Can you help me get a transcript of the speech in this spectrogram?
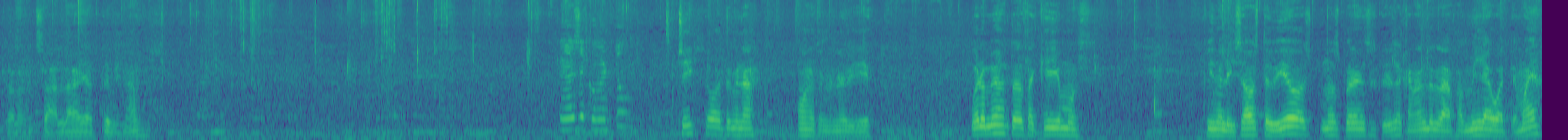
Está la ensalada, ya terminamos. ¿Qué vas a comer tú? Sí, se va a terminar. Vamos a terminar el video. Bueno amigos, entonces hasta aquí hemos finalizado este video. No esperen suscribirse al canal de la familia Guatemala.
